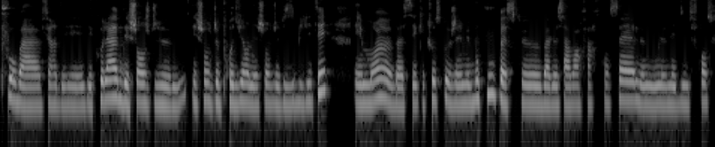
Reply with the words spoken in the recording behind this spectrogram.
pour bah, faire des, des collabs, des échanges de, échanges de produits en échange de visibilité. Et moi, bah, c'est quelque chose que j'aimais beaucoup parce que bah, le savoir-faire français, le, Made in France,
